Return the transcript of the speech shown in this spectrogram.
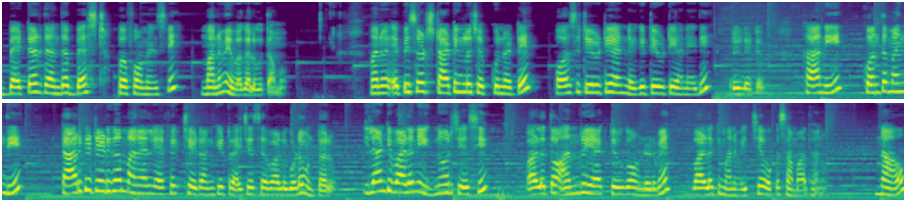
బెటర్ దెన్ ద బెస్ట్ పర్ఫార్మెన్స్ని మనం ఇవ్వగలుగుతాము. మనం ఎపిసోడ్ స్టార్టింగ్లో చెప్పుకున్నట్టే పాజిటివిటీ అండ్ నెగిటివిటీ అనేది రిలేటివ్. కానీ కొంతమంది టార్గెటెడ్గా మనల్ని ఎఫెక్ట్ చేయడానికి ట్రై చేసే వాళ్ళు కూడా ఉంటారు. ఇలాంటి వాళ్ళని ఇగ్నోర్ చేసి వాళ్ళతో అన్రియాక్టివ్గా ఉండడమే వాళ్ళకి మనం ఇచ్చే ఒక సమాధానం. నా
